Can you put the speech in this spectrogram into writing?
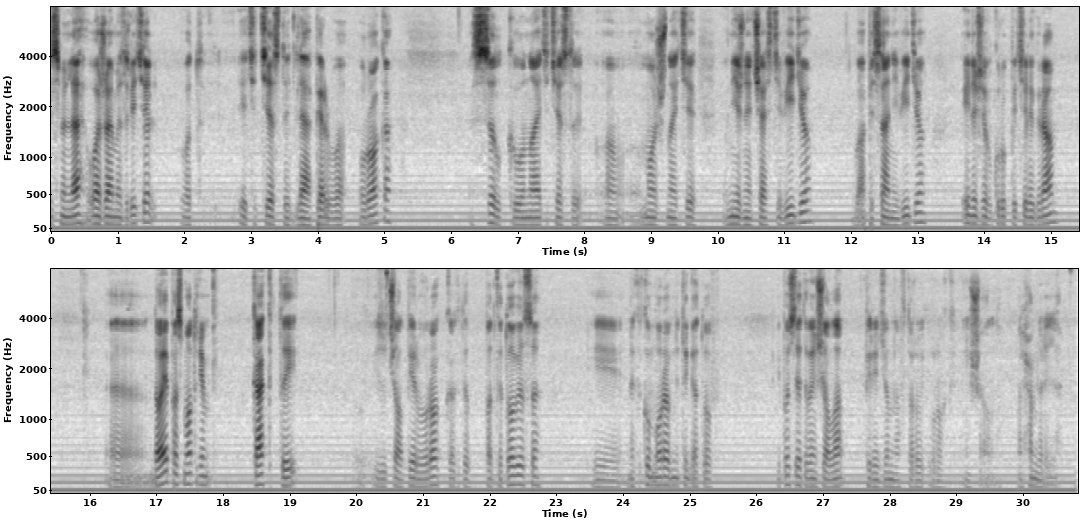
Бисмиллах, уважаемый зритель, вот эти тесты для первого урока. Ссылку на эти тесты э, можешь найти в нижней части видео, в описании видео, или же в группе Telegram. Э, давай посмотрим, как ты изучал первый урок, как ты подготовился и на каком уровне ты готов. И после этого, иншаллах, перейдем на второй урок, иншаллах. الحمد لله.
